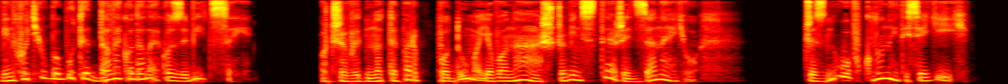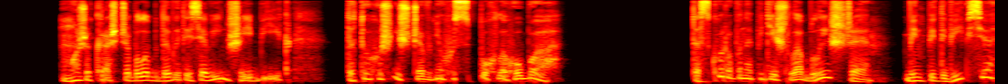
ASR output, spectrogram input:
Він хотів би бути далеко-далеко звідси. Очевидно, тепер подумає вона, що він стежить за нею, чи знову вклонитися їй. Може, краще було б дивитися в інший бік, до того ж іще в нього спухла губа. Та скоро вона підійшла ближче, він підвівся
